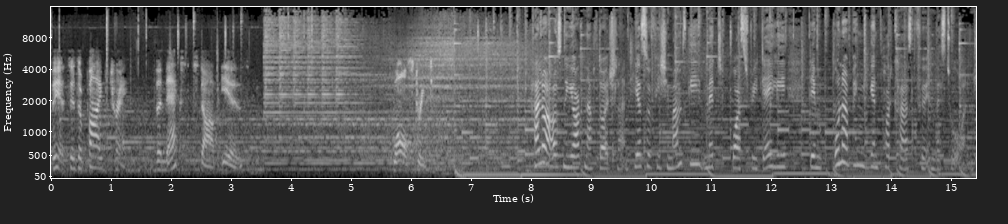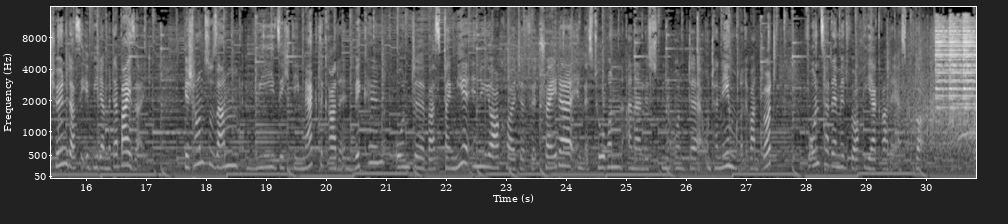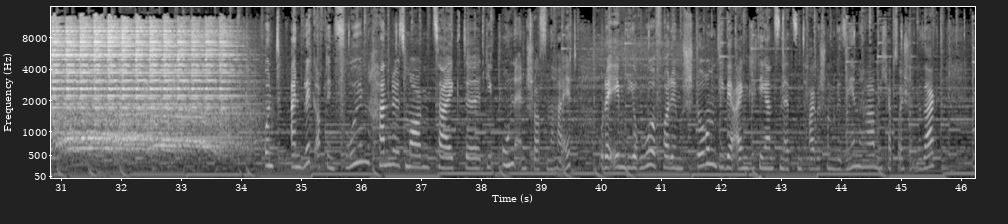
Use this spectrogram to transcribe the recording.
This is a five train. The next stop is Wall Street. Hallo aus New York nach Deutschland. Hier ist Sophie Schimanski mit Wall Street Daily, dem unabhängigen Podcast für Investoren. Schön, dass ihr wieder mit dabei seid. Wir schauen zusammen, wie sich die Märkte gerade entwickeln und äh, was bei mir in New York heute für Trader, Investoren, Analysten und äh, Unternehmen relevant wird. Für uns hat der Mittwoch ja gerade erst begonnen. Und ein Blick auf den frühen Handelsmorgen zeigt äh, die Unentschlossenheit oder eben die Ruhe vor dem Sturm, die wir eigentlich die ganzen letzten Tage schon gesehen haben. Ich habe es euch schon gesagt.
